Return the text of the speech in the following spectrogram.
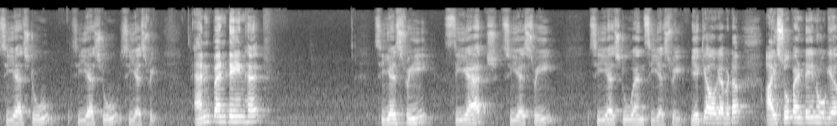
C H two C H two C H three N pentane है C H three C H C H three C H two and C H three ये क्या हो गया बेटा? आइसोपेंटेन हो गया।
